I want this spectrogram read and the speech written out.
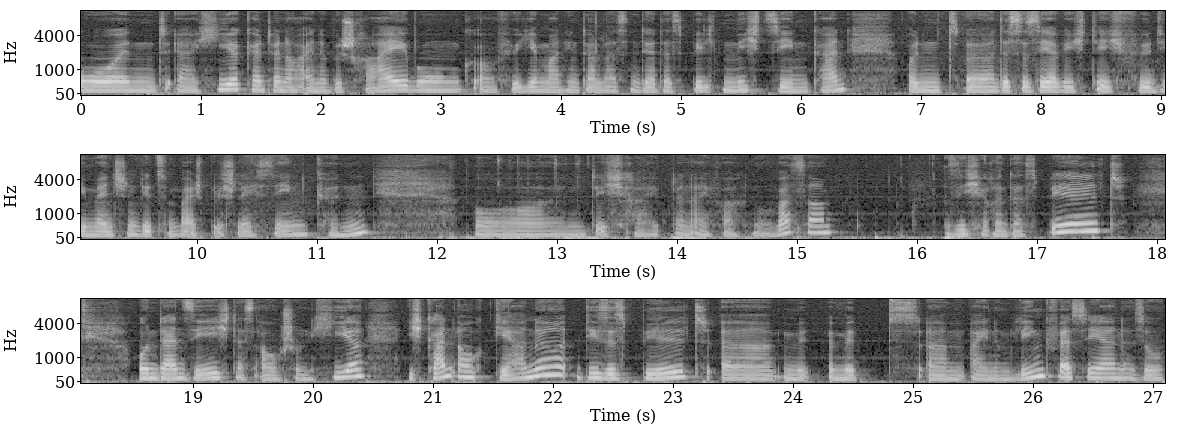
Und äh, hier könnt ihr noch eine Beschreibung äh, für jemanden hinterlassen, der das Bild nicht sehen kann. Und äh, das ist sehr wichtig für die Menschen, die zum Beispiel schlecht sehen können. Und ich schreibe dann einfach nur Wasser, sichere das Bild und dann sehe ich das auch schon hier. Ich kann auch gerne dieses Bild äh, mit, mit ähm, einem Link versehen, also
